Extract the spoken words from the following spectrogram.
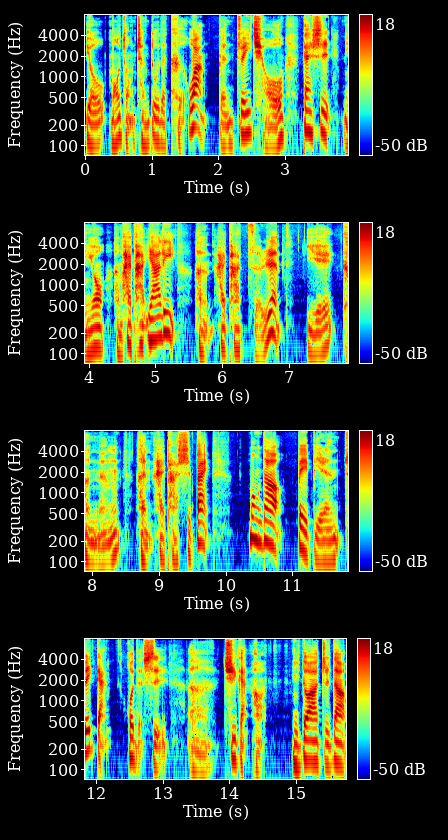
有某种程度的渴望跟追求，但是你又很害怕压力，很害怕责任。也可能很害怕失败，梦到被别人追赶或者是呃驱赶哈，你都要知道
